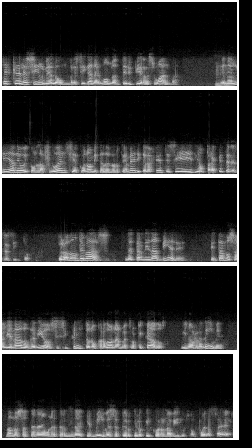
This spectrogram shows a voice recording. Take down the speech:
¿De qué le sirve al hombre si gana el mundo entero y pierde su alma? En el día de hoy, con la afluencia económica de Norteamérica, la gente, sí, Dios, ¿para qué te necesito? Pero ¿a dónde vas? La eternidad viene. Estamos alienados de Dios y si Cristo no perdona nuestros pecados y nos redime, vamos a tener una eternidad que es mil veces peor que lo que el coronavirus nos pueda hacer.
